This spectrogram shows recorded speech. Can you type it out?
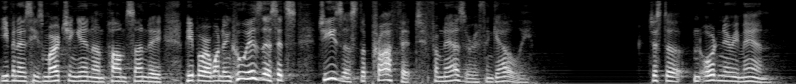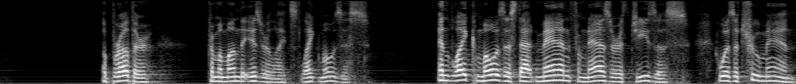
Even as he's marching in on Palm Sunday, people are wondering, who is this? It's Jesus, the prophet from Nazareth in Galilee. Just a, an ordinary man, a brother from among the Israelites, like Moses. And like Moses, that man from Nazareth, Jesus, who was a true man,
